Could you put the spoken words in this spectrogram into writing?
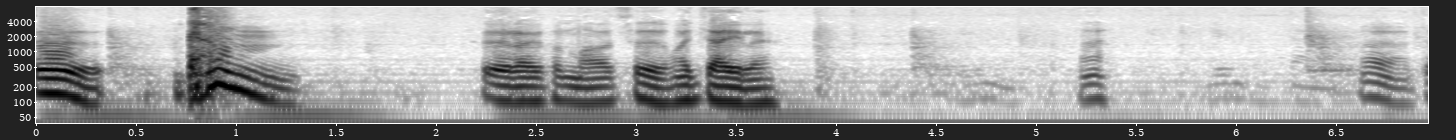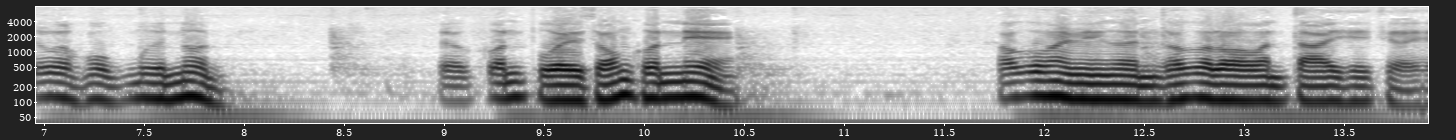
ซื้อซื้ออะไรคุณหมอซื้อหัวใจเลยนะแต่ว่าหกหมื่นนู่นแต่คนป่วยสองคนนี่ เขาก็ไม่มีเงิน เขาก็รอวันตายเฉย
